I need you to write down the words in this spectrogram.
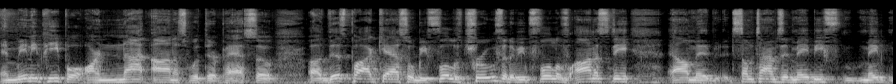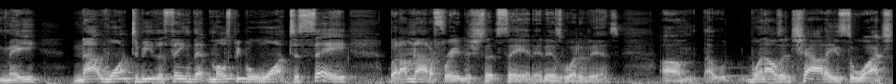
And many people are not honest with their past. So uh, this podcast will be full of truth. It'll be full of honesty. Um, it, sometimes it may be may, may not want to be the thing that most people want to say, but I'm not afraid to say it. It is what it is. Um, when I was a child, I used to watch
